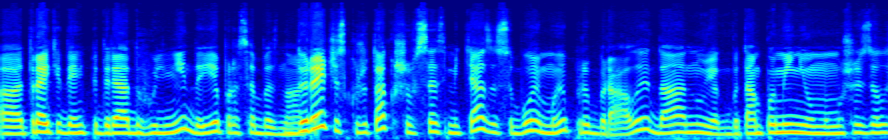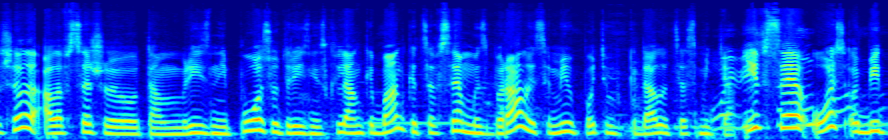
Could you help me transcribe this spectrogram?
Е, третій день підряд гульні дає про себе знати. До речі, скажу так, що все сміття за собою ми прибрали. Да? Ну якби там по мінімуму щось залишили, але все, що там різний посуд, різні склянки, банки, це все ми збирали і самі потім викидали це сміття. І все, ось обід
